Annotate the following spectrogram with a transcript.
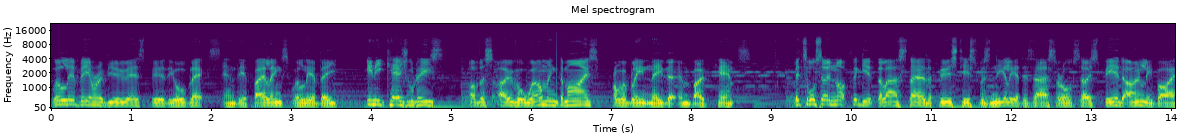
Will there be a review as per the All Blacks and their failings? Will there be any casualties of this overwhelming demise? Probably neither in both camps. Let's also not forget the last day of the first test was nearly a disaster, also spared only by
